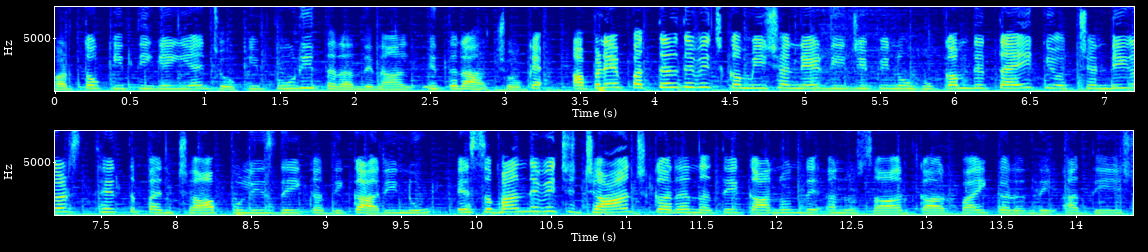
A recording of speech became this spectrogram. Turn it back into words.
ਵਰਤੋਂ ਕੀਤੀ ਗਈ ਹੈ, ਜੋ ਕਿ ਪੂਰੀ ਤਰ੍ਹਾਂ ਦੇ ਨਾਲ ਇਤਰਾਜ਼ਯੋਗ ਹੈ। ਆਪਣੇ ਪੱਤਰ ਦੇ ਵਿੱਚ ਕਮਿਸ਼ਨ ਨੇ ਡੀਜੀਪੀ ਨੂੰ ਹੁਕਮ ਦਿੱਤਾ ਹੈ ਕਿ ਉਹ ਚੰਡੀਗੜ੍ਹ ਸਥਿਤ ਪੰਜਾਬ ਪੁਲਿਸ ਦੇ ਇੱਕ ਅਧਿਕਾਰੀ ਨੂੰ ਇਸ ਸਬੰਧ ਦੇ ਵਿੱਚ ਜਾਂਚ ਕਰਨ ਅਤੇ ਕਾਨੂੰਨ ਦੇ ਅਨੁਸਾਰ ਕਾਰਵਾਈ ਕਰਨ ਦੇ ਆਦੇਸ਼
